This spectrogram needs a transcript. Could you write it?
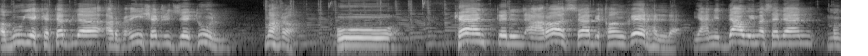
أبويا كتب لها 40 شجرة زيتون مهرة. وكانت الأعراس سابقا غير هلأ. يعني الدعوة مثلا من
